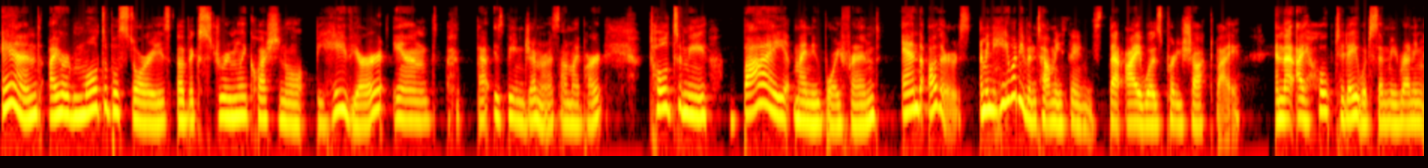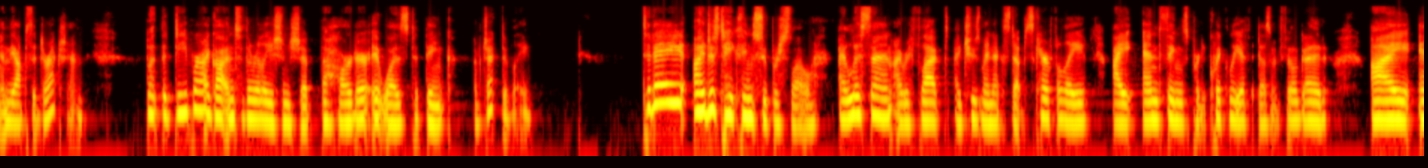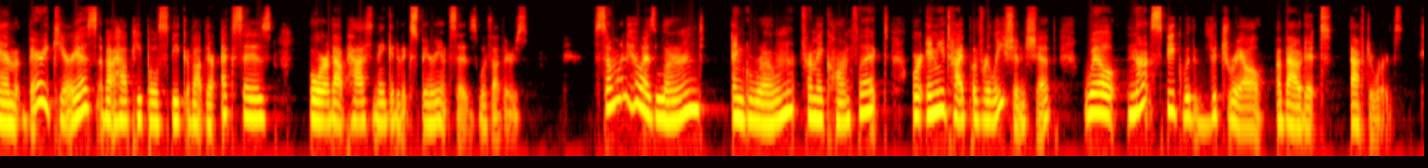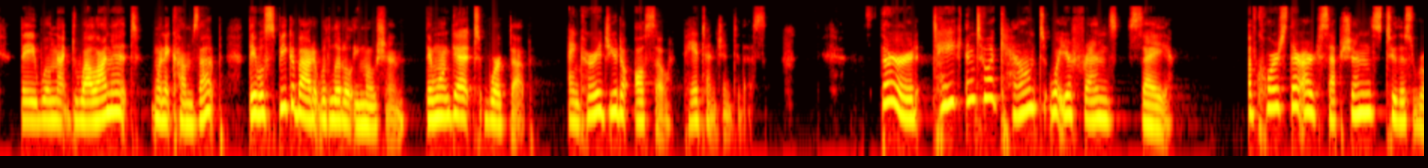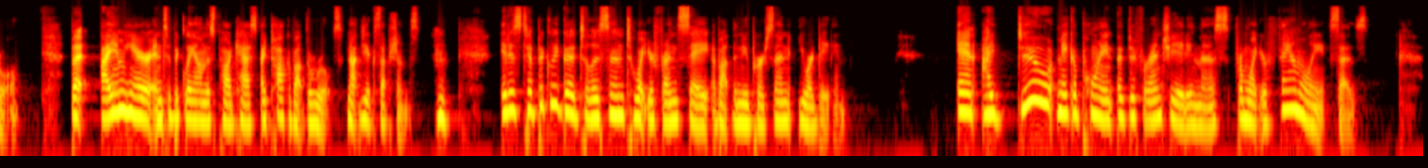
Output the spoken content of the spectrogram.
And I heard multiple stories of extremely questionable behavior, and that is being generous on my part, told to me by my new boyfriend and others. I mean, he would even tell me things that I was pretty shocked by and that I hope today would send me running in the opposite direction. But the deeper I got into the relationship, the harder it was to think objectively. Today, I just take things super slow. I listen, I reflect, I choose my next steps carefully. I end things pretty quickly if it doesn't feel good. I am very curious about how people speak about their exes or about past negative experiences with others. Someone who has learned and grown from a conflict or any type of relationship will not speak with vitriol about it afterwards. They will not dwell on it when it comes up. They will speak about it with little emotion. They won't get worked up. I encourage you to also pay attention to this. Third, take into account what your friends say. Of course, there are exceptions to this rule, but I am here and typically on this podcast, I talk about the rules, not the exceptions. it is typically good to listen to what your friends say about the new person you are dating. And I do make a point of differentiating this from what your family says.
